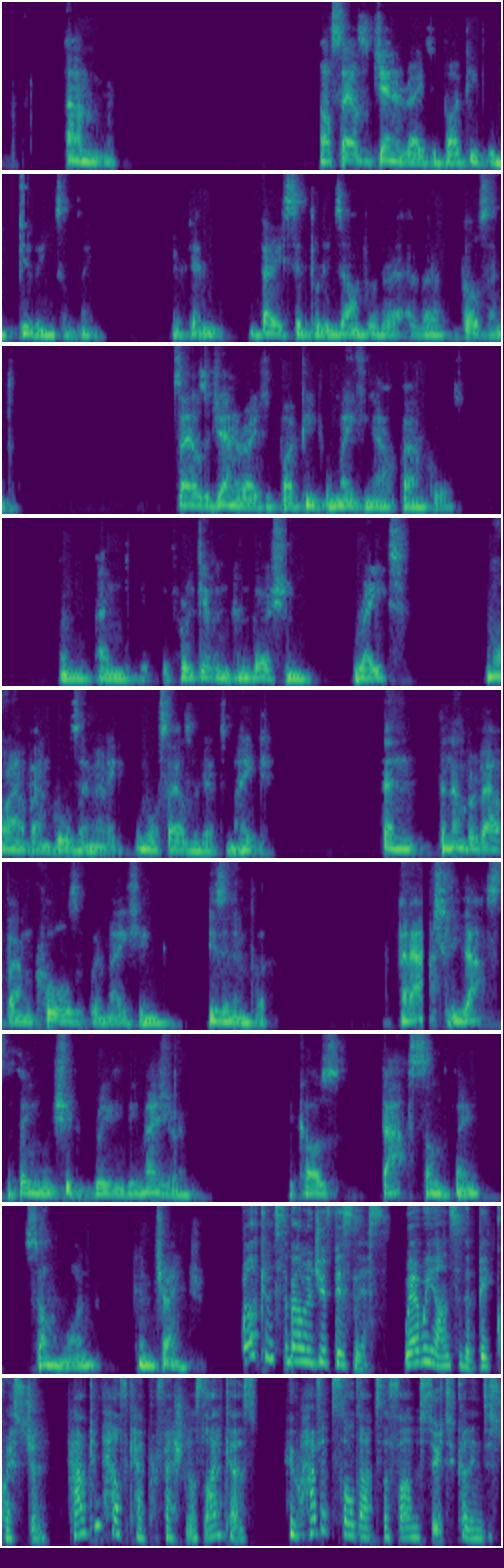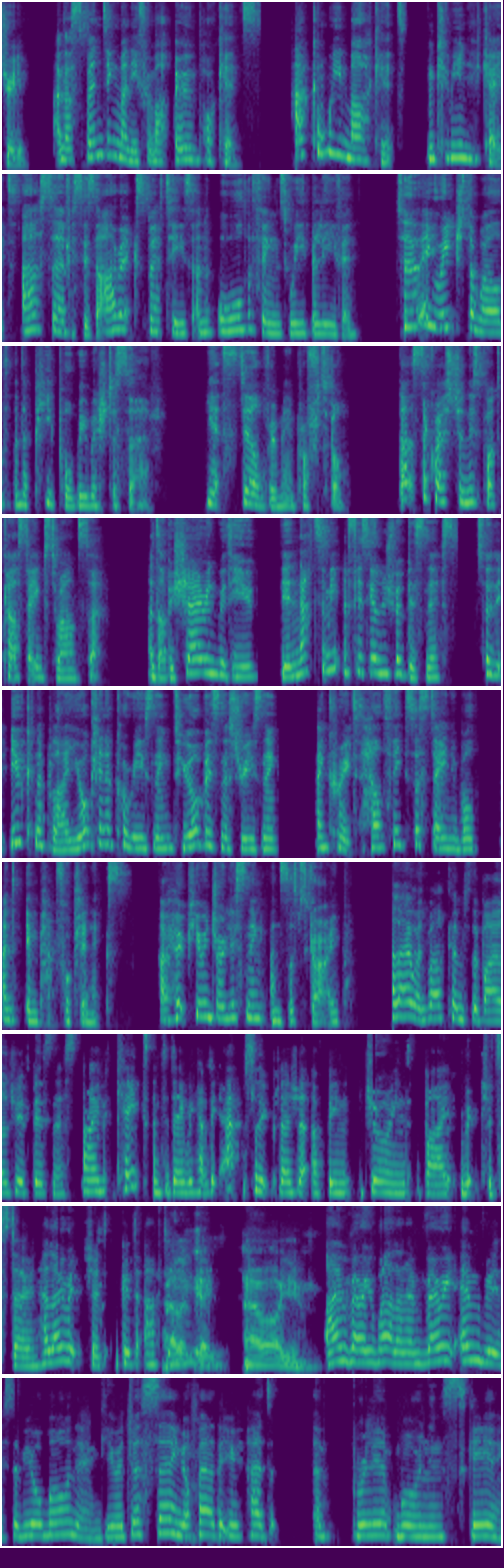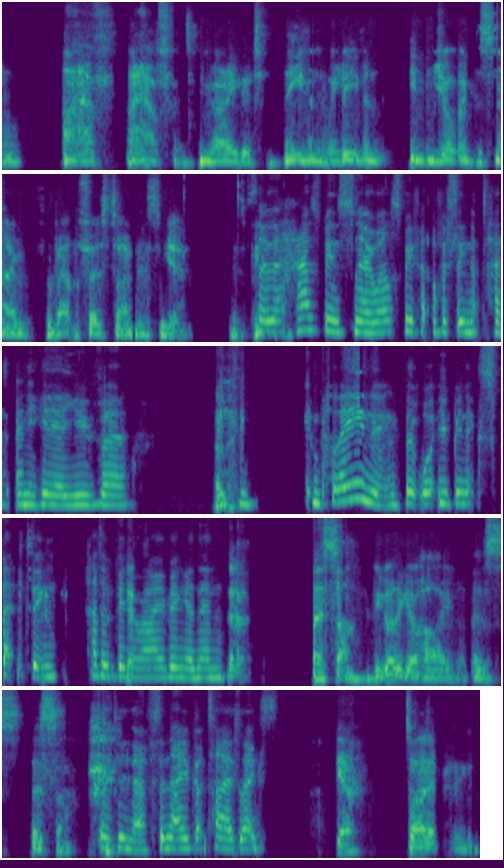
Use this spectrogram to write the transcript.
um, our sales are generated by people doing something, very simple example of a, of a call center. Sales are generated by people making outbound calls. And, and for a given conversion rate, the more outbound calls they make, the more sales we get to make then the number of outbound calls that we're making is an input. And actually, that's the thing we should really be measuring because that's something someone can change. Welcome to the Biology of Business, where we answer the big question How can healthcare professionals like us, who haven't sold out to the pharmaceutical industry and are spending money from our own pockets, how can we market and communicate our services, our expertise, and all the things we believe in so that they reach the world and the people we wish to serve, yet still remain profitable? That's the question this podcast aims to answer. And I'll be sharing with you the anatomy and physiology of business so that you can apply your clinical reasoning to your business reasoning and create healthy, sustainable, and impactful clinics. I hope you enjoy listening and subscribe. Hello and welcome to the Biology of Business. I'm Kate, and today we have the absolute pleasure of being joined by Richard Stone. Hello, Richard. Good afternoon. Hello, Kate. How are you? I'm very well, and I'm very envious of your morning. You were just saying off air that you had a brilliant morning skiing. I have. I have. It's been very good. Even we've even enjoyed the snow for about the first time this year. So there has been snow. Whilst we've obviously not had any here, you've. Uh, complaining that what you've been expecting hasn't been arriving and then there's some. You've got to go high but there's there's some. there's enough. So now you've got tired legs. Yeah. Tired everything.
